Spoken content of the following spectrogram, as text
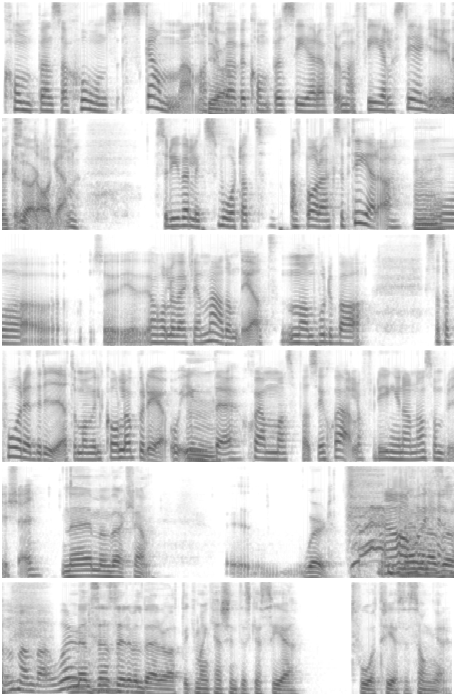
kompensationsskammen. Att ja. jag behöver kompensera för de här felstegen jag gjort Exakt. under dagen. Så det är väldigt svårt att, att bara acceptera. Mm. Och, så jag, jag håller verkligen med om det. Att man borde bara sätta på rederiet om man vill kolla på det och mm. inte skämmas för sig själv. För det är ingen annan som bryr sig. Nej, men verkligen. Uh, word. Ja, Nej, men, alltså, man bara, word. men sen så är det väl där då att man kanske inte ska se två, tre säsonger.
